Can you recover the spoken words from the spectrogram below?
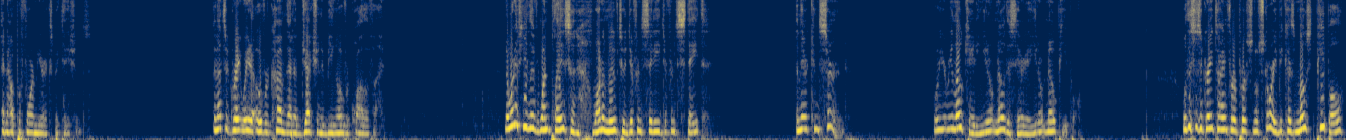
and outperform your expectations. And that's a great way to overcome that objection of being overqualified. Now, what if you live one place and want to move to a different city, different state, and they're concerned? Well, you're relocating. You don't know this area. You don't know people. Well, this is a great time for a personal story because most people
